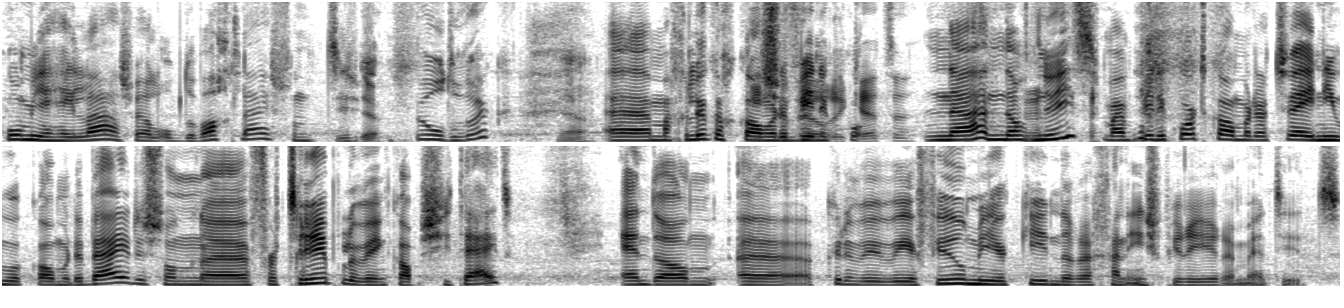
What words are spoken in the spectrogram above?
kom je helaas wel op de wachtlijst, want het is ja. heel druk. Ja. Uh, maar gelukkig komen er binnenkort. Nou, nog niet. Maar binnenkort komen er twee nieuwe komen erbij. Dus dan uh, vertrippelen we in capaciteit. En dan uh, kunnen we weer veel meer kinderen gaan inspireren met dit,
